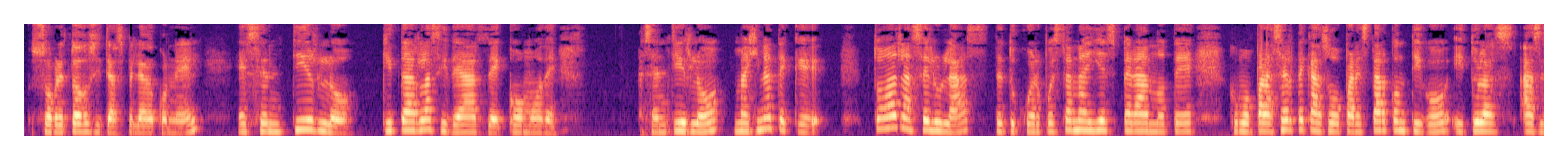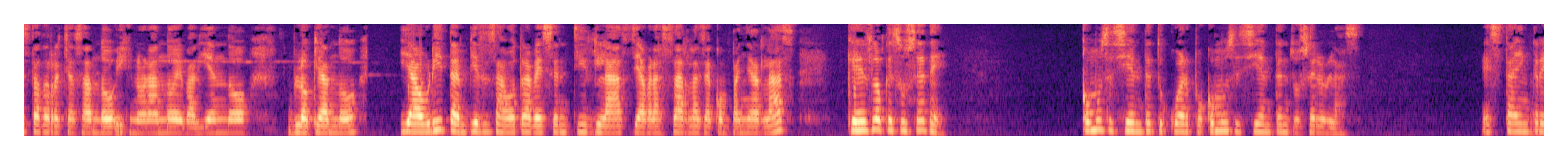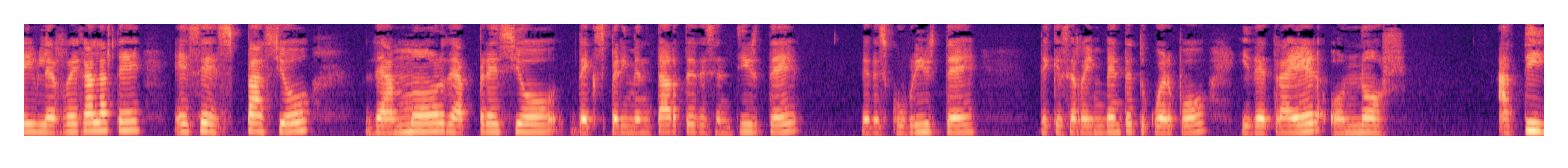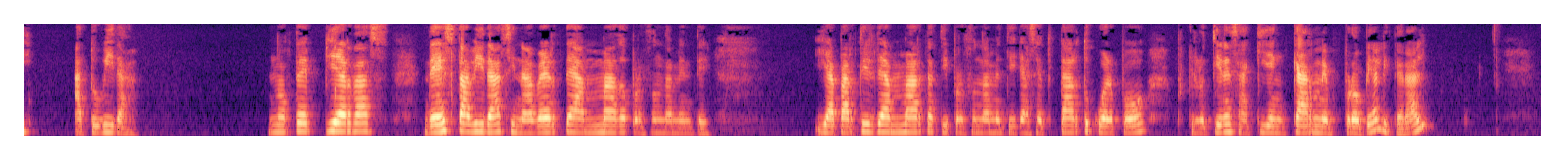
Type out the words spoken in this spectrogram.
sobre todo si te has peleado con él, es sentirlo, quitar las ideas de cómo de sentirlo. Imagínate que todas las células de tu cuerpo están ahí esperándote como para hacerte caso, para estar contigo y tú las has estado rechazando, ignorando, evadiendo, bloqueando y ahorita empiezas a otra vez sentirlas y abrazarlas y acompañarlas, ¿qué es lo que sucede? ¿Cómo se siente tu cuerpo? ¿Cómo se sienten tus células? Está increíble, regálate ese espacio de amor, de aprecio, de experimentarte, de sentirte de descubrirte, de que se reinvente tu cuerpo y de traer honor a ti, a tu vida. No te pierdas de esta vida sin haberte amado profundamente. Y a partir de amarte a ti profundamente y de aceptar tu cuerpo, porque lo tienes aquí en carne propia, literal,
